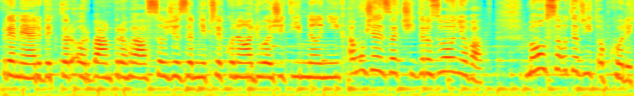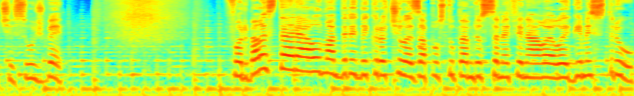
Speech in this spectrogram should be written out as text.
Premiér Viktor Orbán prohlásil, že země překonala důležitý milník a může začít rozvolňovat. Mohou se otevřít obchody či služby. Fotbalisté Real Madrid vykročili za postupem do semifinále Ligy mistrů.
